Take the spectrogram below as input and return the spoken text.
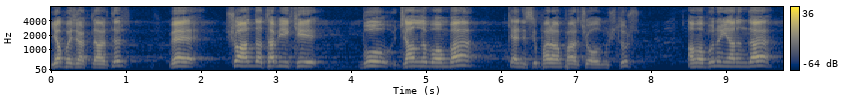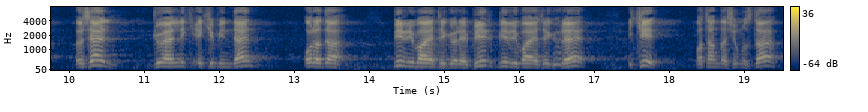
yapacaklardır ve şu anda tabii ki bu canlı bomba kendisi paramparça olmuştur. Ama bunun yanında özel güvenlik ekibinden orada bir rivayete göre bir, bir rivayete göre iki vatandaşımız da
